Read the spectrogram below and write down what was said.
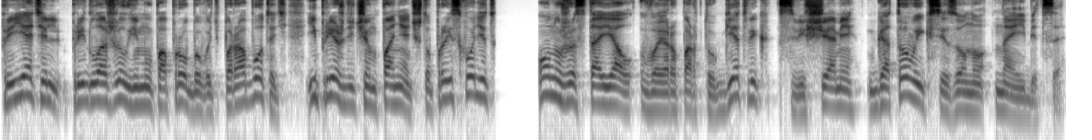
Приятель предложил ему попробовать поработать, и прежде чем понять, что происходит, он уже стоял в аэропорту Гетвик с вещами, готовый к сезону на Ибице.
